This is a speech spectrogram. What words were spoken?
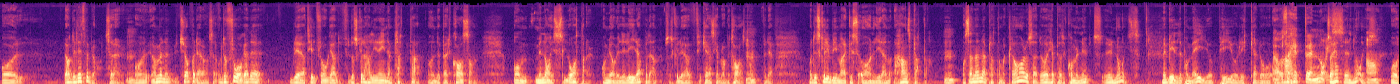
Och ja, det lät väl bra sådär. Mm. Och ja, men kör på det då. Så, och då frågade, blev jag tillfrågad, för då skulle han lira in en platta under Bert Karlsson. om, med noise-låtar. Om jag ville lira på den så skulle jag, fick jag ganska bra betalt Mm. för det. Och det skulle bli Marcus Örn lira hans platta. Mm. Och sen när den där plattan var klar och så här, då helt plötsligt kommer den ut. Så är det Noise. Med bilder på mig och Pio och Rickard och, Ja, och så han. hette den Noise. Så hette det Noise. Ja. Och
